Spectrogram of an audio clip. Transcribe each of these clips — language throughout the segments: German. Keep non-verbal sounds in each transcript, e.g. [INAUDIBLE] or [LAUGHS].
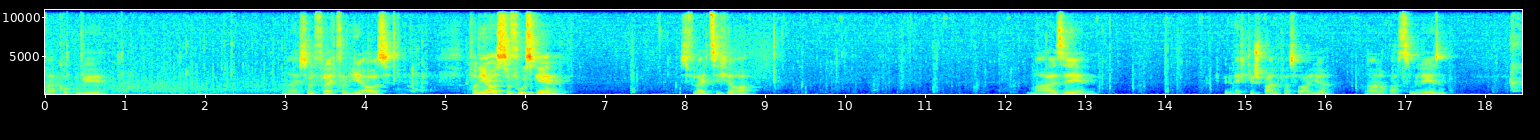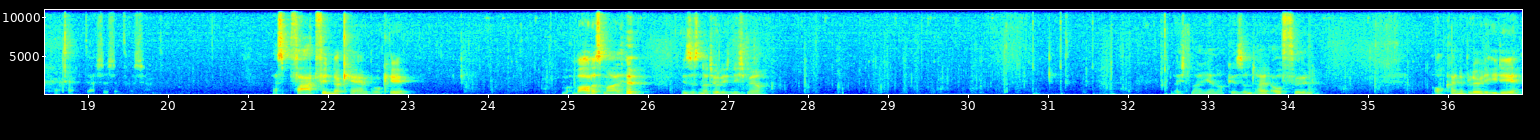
Mal gucken, wie... Na, ich sollte vielleicht von hier aus... Von hier aus zu Fuß gehen. Ist vielleicht sicherer. Mal sehen. Ich bin echt gespannt, was war hier? Ah, noch was zum Lesen. [LAUGHS] Das ist interessant. Das Pfadfindercamp, okay. War das mal. [LAUGHS] ist es natürlich nicht mehr. Vielleicht mal hier noch Gesundheit auffüllen. Auch keine blöde Idee.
